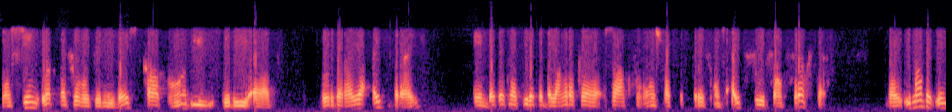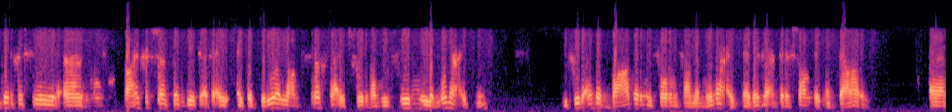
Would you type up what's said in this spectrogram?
ons sien ook byvoorbeeld in die Weskaap hoe die hoe die uh boerderye uitbrei en dit is natuurlik 'n belangrike saak vir ons wat betref ons uitvoer van vrugte. By iemand het eendag gesê uh baie versigtig wees as uit, uit 'n droë land vrugte uitvoer want jy voer nie lemoene uit nie. Jy voer eintlik water in die vorm van lemoene uit. Dit is 'n interessante ding daar. Uh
